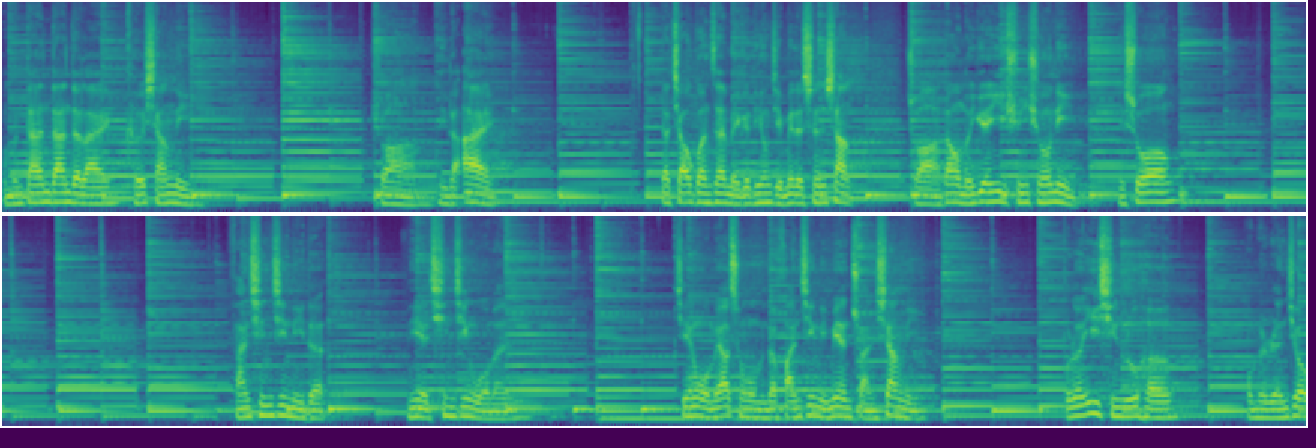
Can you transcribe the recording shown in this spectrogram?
我们单单的来可想你，是吧？你的爱要浇灌在每个弟兄姐妹的身上，是吧？当我们愿意寻求你，你说，凡亲近你的。你也亲近我们。今天我们要从我们的环境里面转向你，不论疫情如何，我们仍旧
